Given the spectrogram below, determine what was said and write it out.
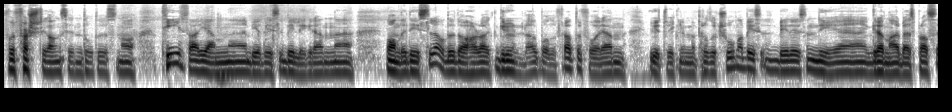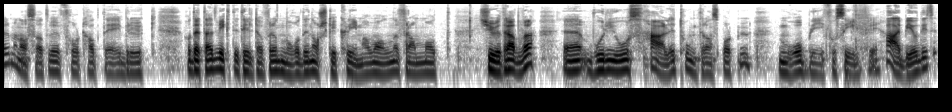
For første gang siden 2010 så er igjen eh, biodiesel billigere enn eh, vanlig diesel. og Du da har da et grunnlag både for at du får en utvikling med produksjon av biodiesel, nye grønne arbeidsplasser, men også at vi får tatt det i bruk. Og Dette er et viktig tiltak for å nå de norske klimamålene fram mot 2030, hvor jo særlig tungtransporten må bli fossilfri. Er biodiesel?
